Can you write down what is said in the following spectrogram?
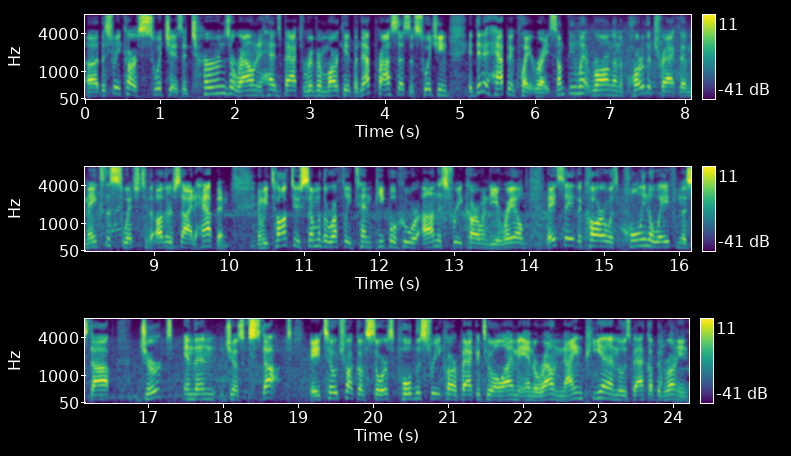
uh, the streetcar switches. It turns around and heads back to River Market, but that process of switching, it didn't happen quite right. Something went wrong on the part of the track that makes the switch to the other side happen. And we talked to some of the roughly 10 people who were on the streetcar when derailed. They say the car was pulling away from the stop, jerked, and then just stopped. A tow truck of sorts pulled the streetcar back into alignment, and around 9 p.m. it was back up and running.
